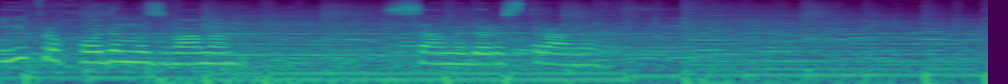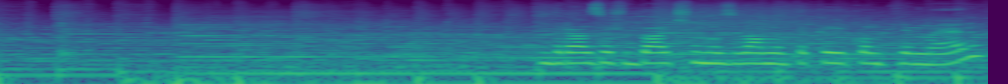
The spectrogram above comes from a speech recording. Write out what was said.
І проходимо з вами саме до ресторану. Одразу ж бачимо з вами такий комплімент.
